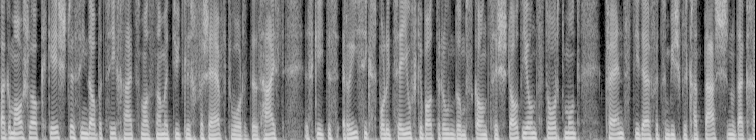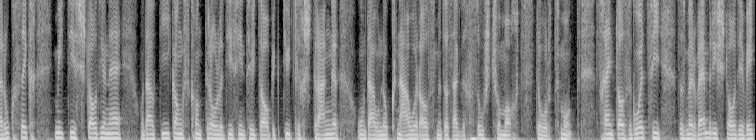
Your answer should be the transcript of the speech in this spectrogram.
Wegen dem Anschlag gestern sind aber die Sicherheitsmaßnahmen deutlich verschärft worden. Das heißt, es gibt ein riesiges Polizeiaufgebot rund um das ganze Stadion in Dortmund. Die Fans die dürfen zum Beispiel keine Taschen und auch keinen Rucksack mit ins Stadion nehmen. Und auch die Eingangskontrollen die sind heute Abend deutlich strenger und auch noch genauer, als man das eigentlich sonst schon macht in Dortmund. Es könnte also gut sein, dass man, wenn man ins Stadion will,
